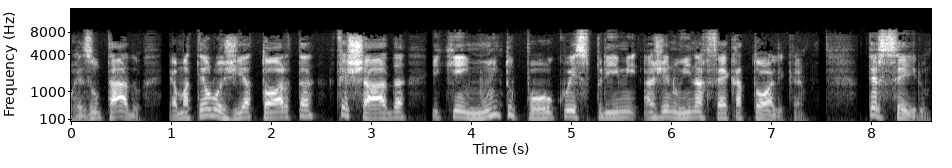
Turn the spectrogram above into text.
resultado é uma teologia torta, fechada e que em muito pouco exprime a genuína fé católica. Terceiro,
